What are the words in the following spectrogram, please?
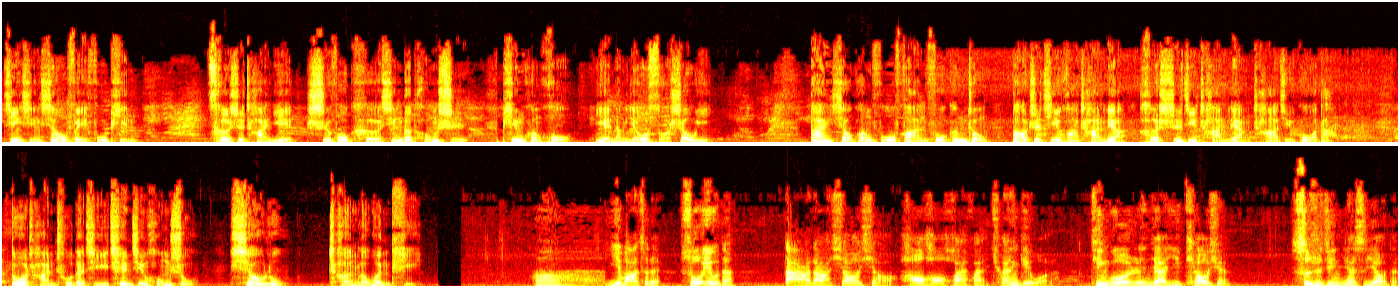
进行消费扶贫。测试产业是否可行的同时，贫困户也能有所收益。但萧匡福反复耕种，导致计划产量和实际产量差距过大，多产出的几千斤红薯销路成了问题。啊，一挖出来，所有的大大小小、好好坏坏全给我了。经过人家一挑选，四十斤人家是要的，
